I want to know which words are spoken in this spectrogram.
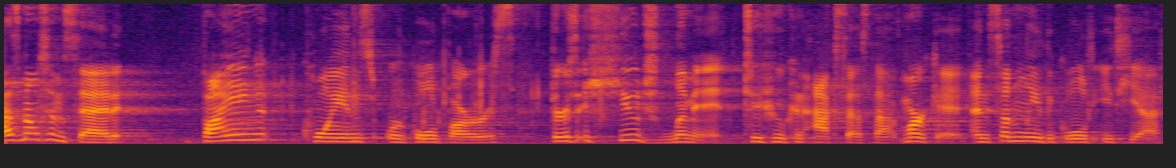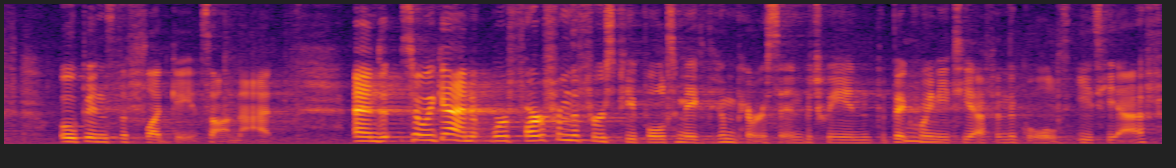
as Meltem said, buying coins or gold bars, there's a huge limit to who can access that market. And suddenly the gold ETF opens the floodgates on that. And so again, we're far from the first people to make the comparison between the Bitcoin Mm. ETF and the gold ETF.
